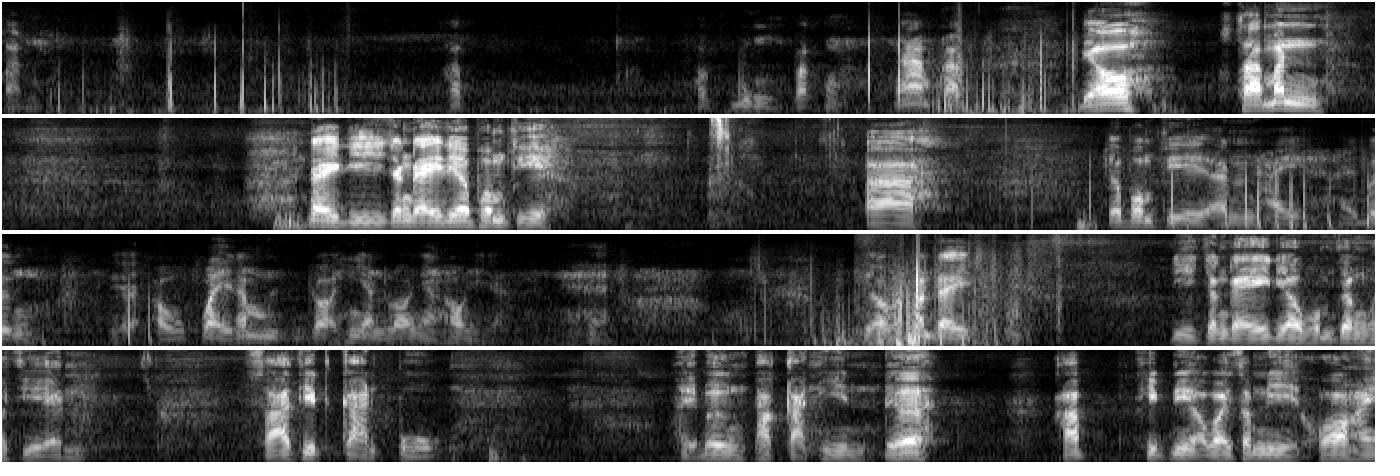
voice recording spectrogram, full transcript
ครับครับผักบุ้งผักงามครับ เดี๋ยวถ้ามัน ได้ดีจังใดเดี๋ยวผมสิอ่าเดี๋ยวผมสิอันให้ให้เบิ่งเอาไว้น้ำรอเฮียนรออย่างเฮานี่ล่ะเดี๋ยวมันได้ดีจังใดเดี๋ยวผมจังพเจียน สาธิตการปลูก ให้เบิ่งผักกาดหินเด้อครับ คลิปนี้เอาไว้สำนี้ขอให้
